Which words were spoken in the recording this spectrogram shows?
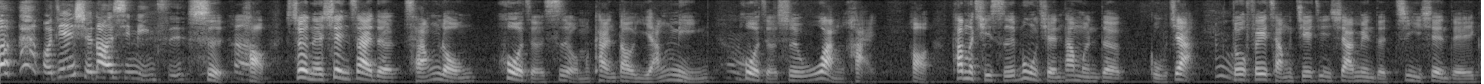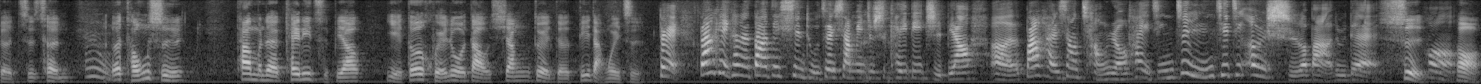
我今天学到了新名词。是好，所以呢，现在的长隆。或者是我们看到阳明，或者是万海，好，他们其实目前他们的股价都非常接近下面的季线的一个支撑，嗯，而同时他们的 K D 指标也都回落到相对的低档位置。以看得到，在线图最下面就是 K D 指标，呃，包含像长荣，它已经这已经接近二十了吧，对不对？是哦，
